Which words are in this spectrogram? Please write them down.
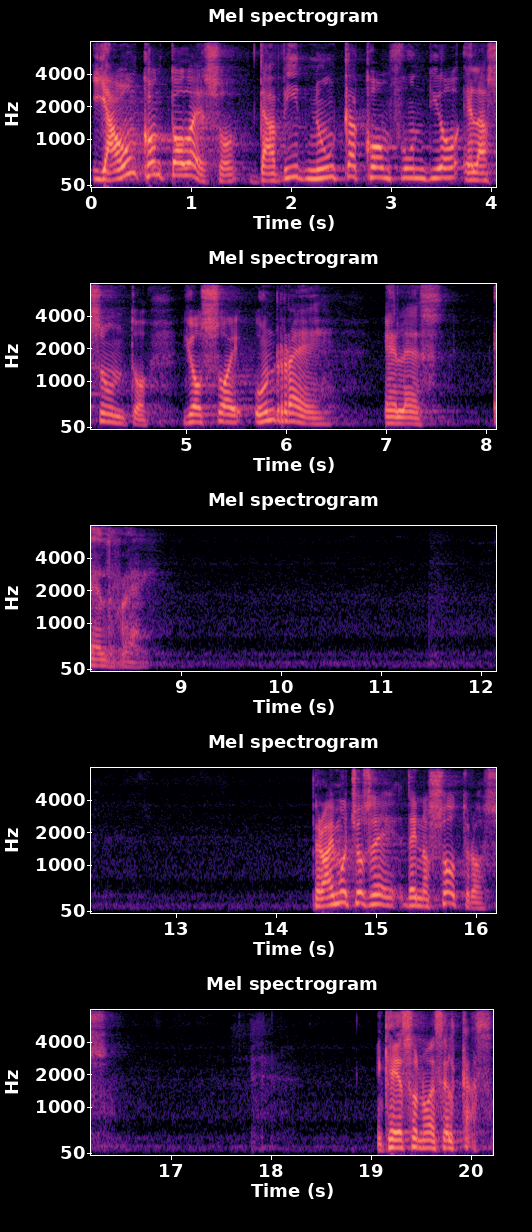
Y aún con todo eso, David nunca confundió el asunto. Yo soy un rey, él es el rey. Pero hay muchos de, nosotros en que eso no es el caso.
